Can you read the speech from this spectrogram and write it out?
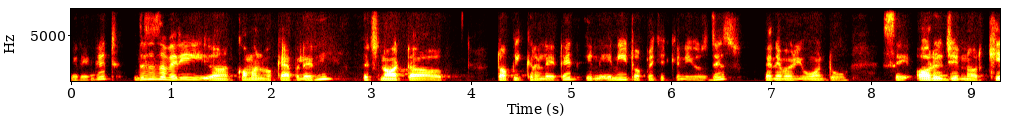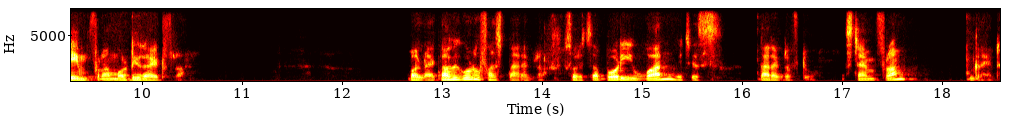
Very it? This is a very uh, common vocabulary. It's not uh, topic related. In any topic, you can use this whenever you want to say origin or came from or derived from. All right, now we go to first paragraph. So it's a body one, which is paragraph two, stem from, great.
